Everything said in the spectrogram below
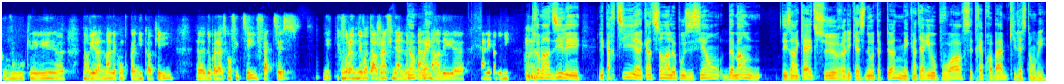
vous créez un, environnement de compagnie coquille, euh, d'opérations fictives, factices, et que vous ramenez votre argent finalement euh, dans, l'économie. Autrement dit, les, les partis, quand ils sont dans l'opposition, demandent des enquêtes sur les casinos autochtones, mais quand ils arrivent au pouvoir, c'est très probable qu'ils laissent tomber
